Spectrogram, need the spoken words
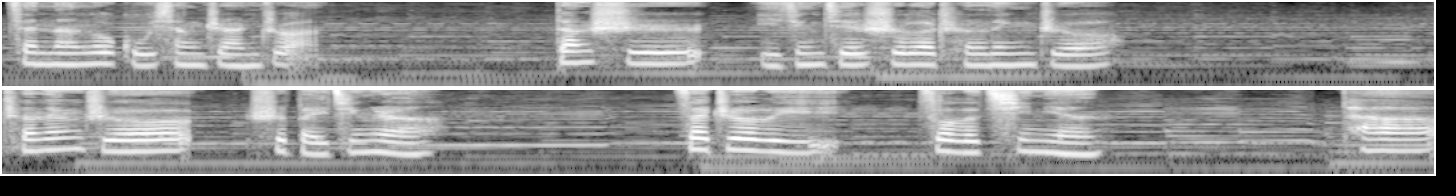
在南锣鼓巷辗转，当时已经结识了陈林哲。陈林哲是北京人，在这里做了七年。他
